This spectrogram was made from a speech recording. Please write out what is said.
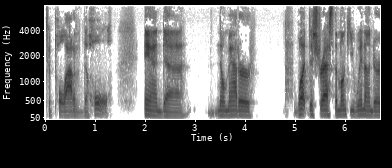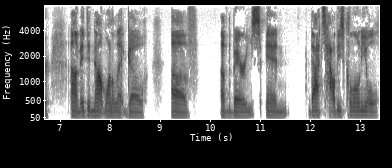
to pull out of the hole. And uh, no matter what distress the monkey went under um, it did not want to let go of of the berries. And that's how these colonial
